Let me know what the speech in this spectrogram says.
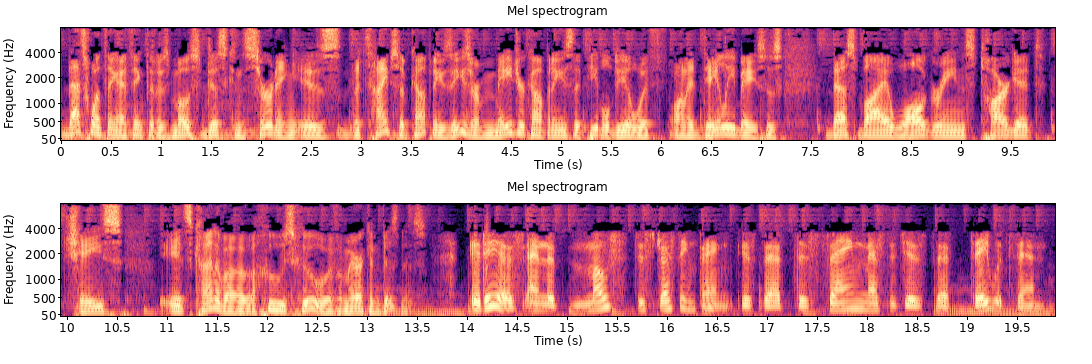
That's one thing I think that is most disconcerting is the types of companies. These are major companies that people deal with on a daily basis. Best Buy, Walgreens, Target, Chase. It's kind of a who's who of American business. It is, and the most distressing thing is that the same messages that they would send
